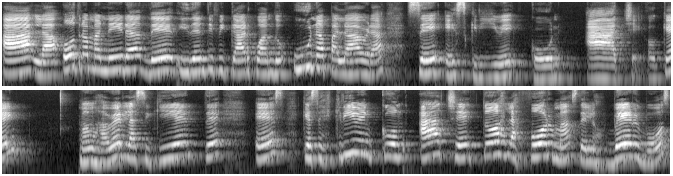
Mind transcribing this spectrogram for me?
a la otra manera de identificar cuando una palabra se escribe con H, ¿ok? Vamos a ver la siguiente es que se escriben con H todas las formas de los verbos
